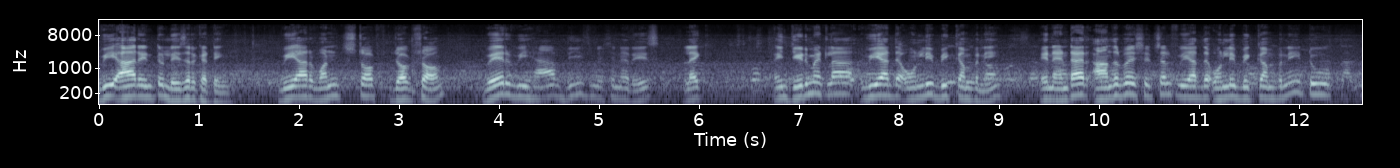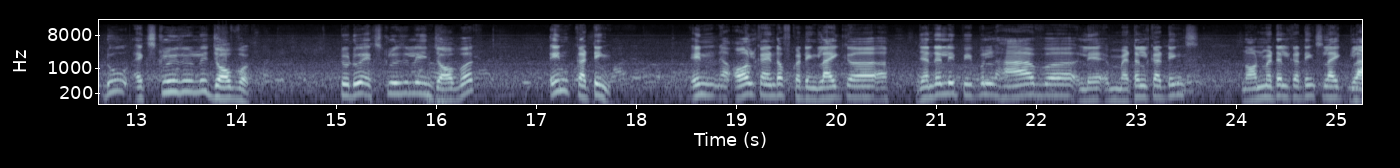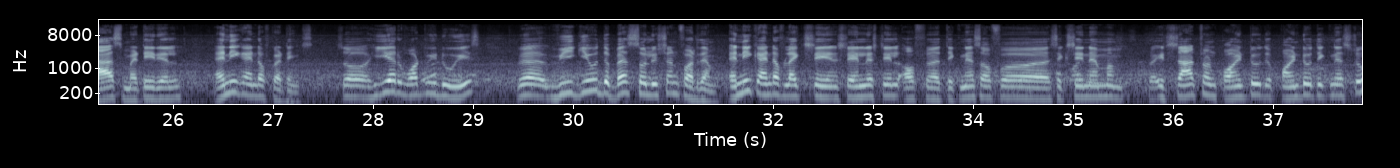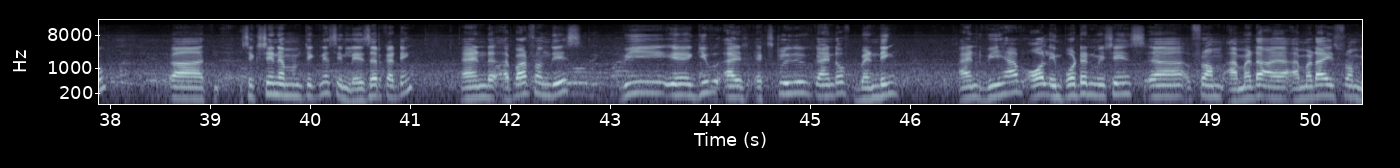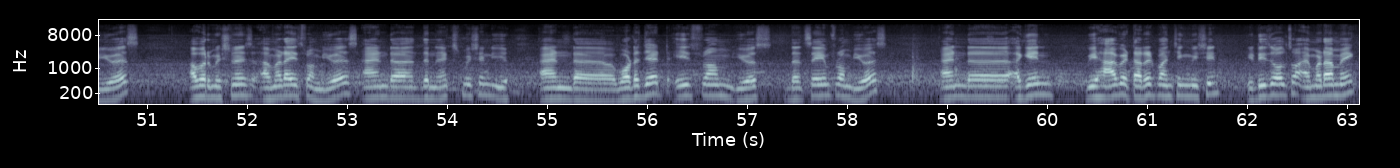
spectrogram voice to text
We are into laser cutting. We are one-stop job shop where we have these machineries. Like in Jidmetla, we are the only big company. In entire Andhra Pradesh itself, we are the only big company to do exclusively job work. To do exclusively in job work, in cutting, in all kind of cutting. Like uh, generally, people have uh, metal cuttings, non-metal cuttings like glass material, any kind of cuttings. So here, what we do is uh, we give the best solution for them. Any kind of like stainless steel of uh, thickness of uh, 16 mm. It starts from 0.2 the 0.2 thickness to uh, 16 mm thickness in laser cutting. And apart from this, we give exclusive kind of bending and we have all imported machines uh, from Amada. Uh, Amada is from US. Our machine is Amada is from US, and uh, the next machine and uh, Waterjet is from US. The same from US, and uh, again we have a turret punching machine. It is also Amada make,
